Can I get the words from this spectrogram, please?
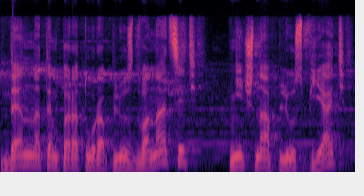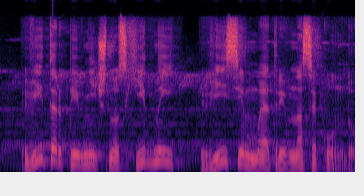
денна температура плюс 12, нічна плюс 5, вітер північно-східний 8 метрів на секунду.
